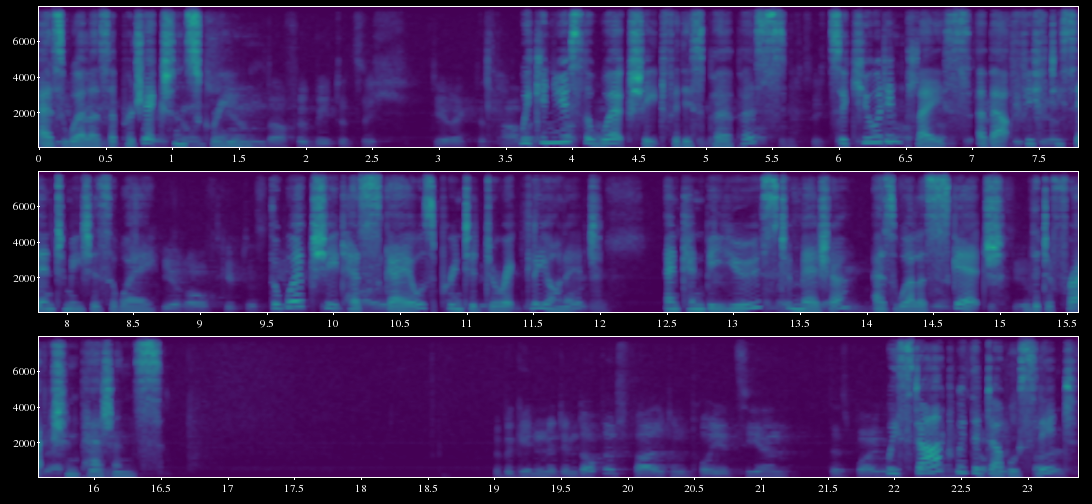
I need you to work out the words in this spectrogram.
as well as a projection screen. We can use the worksheet for this purpose, secured in place about 50 centimetres away. The worksheet has scales printed directly on it and can be used to measure as well as sketch the diffraction patterns. We start with the double slit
